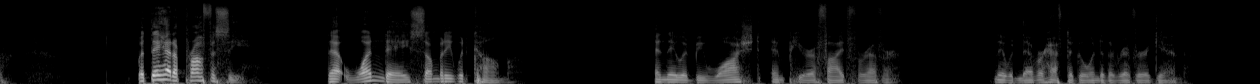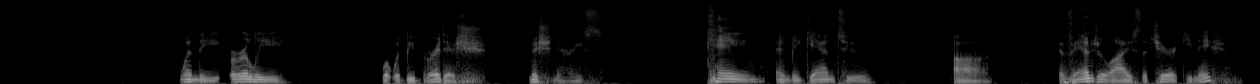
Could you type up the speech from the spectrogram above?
but they had a prophecy that one day somebody would come and they would be washed and purified forever. And they would never have to go into the river again. When the early, what would be British missionaries, came and began to uh, evangelize the Cherokee Nation,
